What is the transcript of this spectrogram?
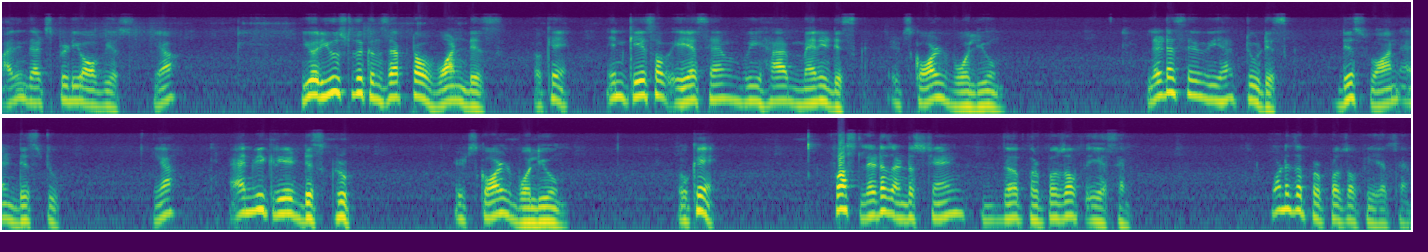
I think that's pretty obvious. Yeah? You are used to the concept of one disk. Okay? In case of ASM we have many disks. It's called volume. Let us say we have two disks. Disk 1 and disk 2 yeah? And we create disk group it's called volume. Okay. First let us understand the purpose of ASM what is the purpose of ASM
